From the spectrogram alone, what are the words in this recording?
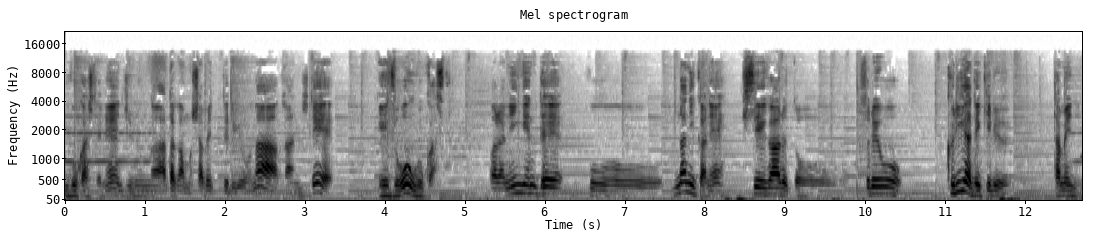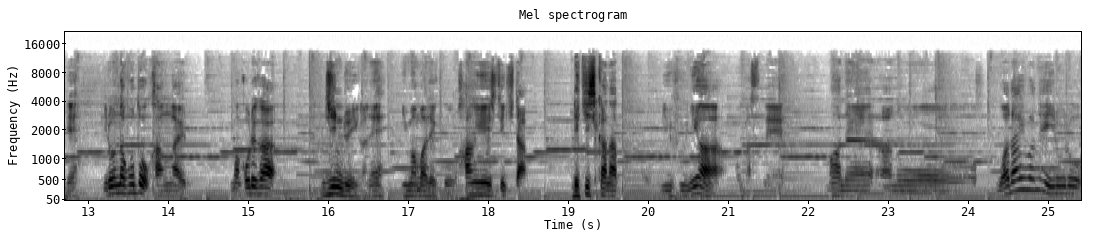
う動かしてね、自分があたかも喋ってるような感じで映像を動かすと。だから人間ってこう何かね規制があるとそれをクリアできるためにねいろんなことを考える、まあ、これが人類がね今までこう反映してきた歴史かなというふうには思いますね。まあねあのー、話題はねいろいろ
